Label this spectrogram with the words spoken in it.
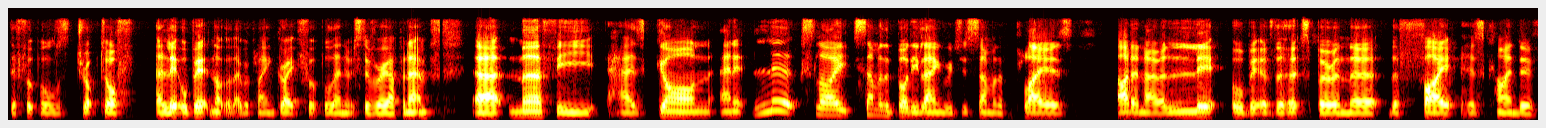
the football's dropped off a little bit. Not that they were playing great football then; it was still very up and at 'em. Uh, Murphy has gone, and it looks like some of the body language of some of the players. I don't know, a little bit of the chutzpah and the the fight has kind of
